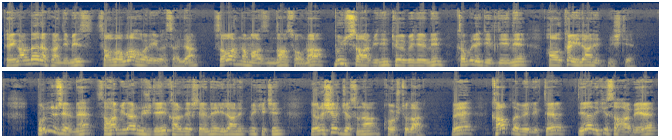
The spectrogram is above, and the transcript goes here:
Peygamber Efendimiz sallallahu aleyhi ve sellem sabah namazından sonra bu üç sahabinin tövbelerinin kabul edildiğini halka ilan etmişti. Bunun üzerine sahabiler müjdeyi kardeşlerine ilan etmek için yarışırcasına koştular ve Kap'la birlikte diğer iki sahabeye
